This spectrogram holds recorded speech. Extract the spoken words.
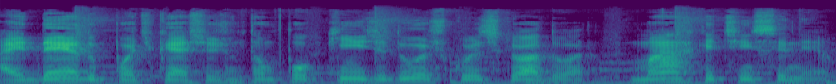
A ideia do podcast é juntar um pouquinho de duas coisas que eu adoro: marketing e cinema.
